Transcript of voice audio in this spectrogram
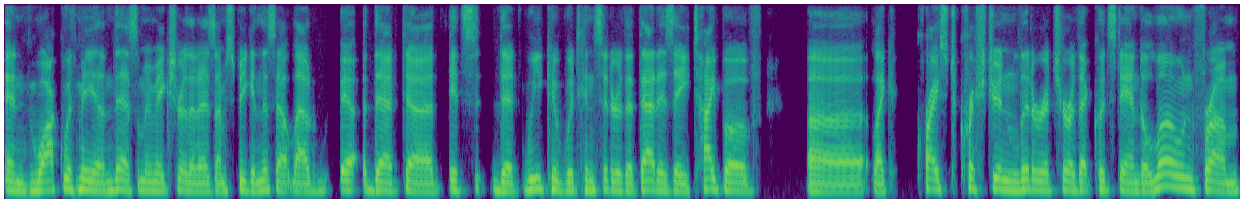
and walk with me on this let me make sure that as i'm speaking this out loud uh, that uh it's that we could would consider that that is a type of uh like christ christian literature that could stand alone from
